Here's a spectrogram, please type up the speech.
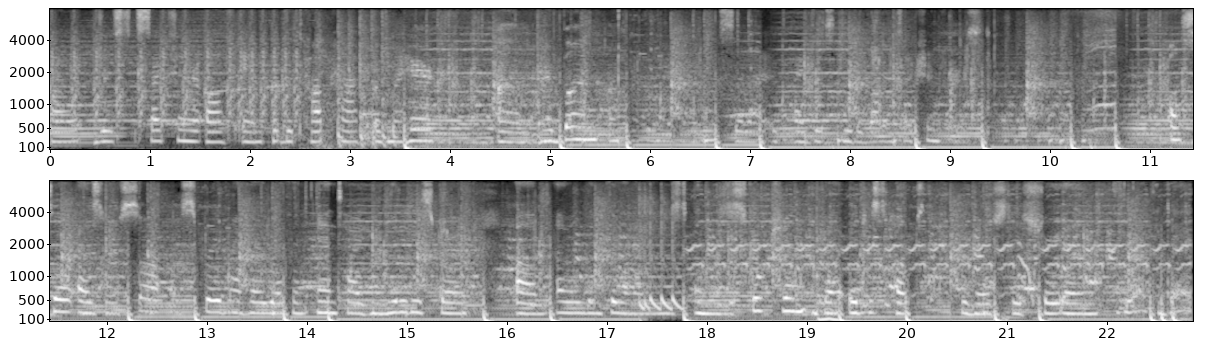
I just section it off and put the top half of my hair um, in a bun so that I just do the bottom first. Also, as you saw, I sprayed my hair with an anti-humidity spray. Um, I will link the one I used in the description, but it just helps your hair stay straightened throughout the day.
